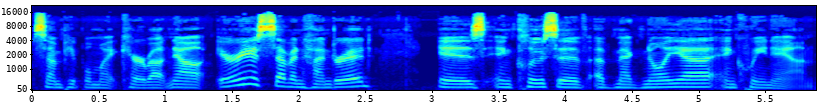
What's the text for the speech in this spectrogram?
some people might care about. Now, Area 700 is inclusive of Magnolia and Queen Anne.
